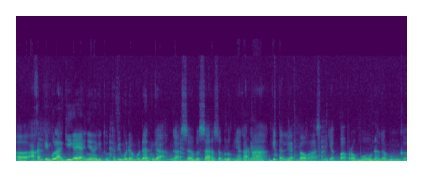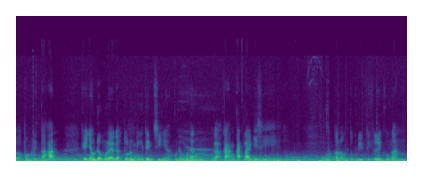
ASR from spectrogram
eh, akan timbul lagi kayaknya gitu. Tapi mudah-mudahan nggak nggak sebesar sebelumnya karena kita lihat bahwa semenjak Pak Prabowo udah gabung ke pemerintahan kayaknya udah mulai agak turun nih tensinya. Mudah-mudahan Iya. nggak keangkat lagi sih gitu. Cuman kalau untuk di di lingkungan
